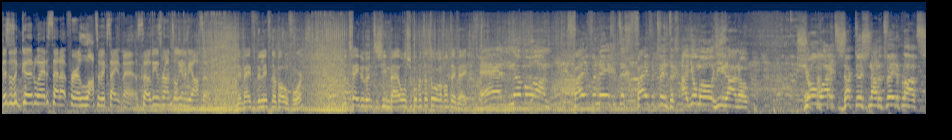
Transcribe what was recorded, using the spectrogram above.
this is a good way to set up for lots of excitement. So these runs are going to be awesome. Neem even de lift naar boven hoor. De tweede run te zien bij onze commentatoren van tv. En number one, 95-25, Ayumo Hirano. Sean White zakt dus naar de tweede plaats.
